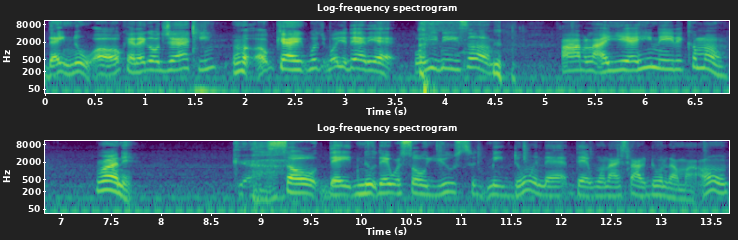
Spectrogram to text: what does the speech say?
they knew. Oh, okay, they go Jackie. okay, where, where your daddy at? Well, he needs some. I'm like, yeah, he need it. Come on, run it. God. So they knew they were so used to me doing that that when I started doing it on my own,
